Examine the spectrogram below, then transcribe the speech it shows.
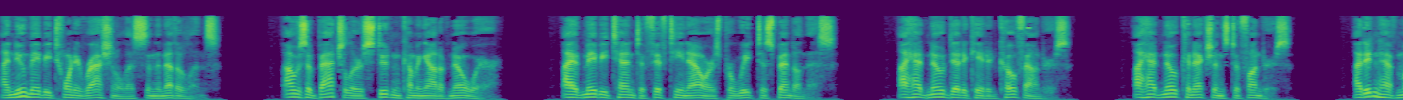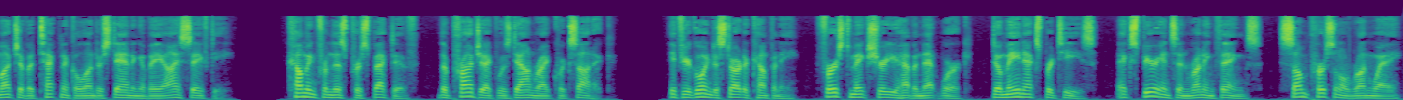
I knew maybe 20 rationalists in the Netherlands. I was a bachelor's student coming out of nowhere. I had maybe 10 to 15 hours per week to spend on this. I had no dedicated co founders. I had no connections to funders. I didn't have much of a technical understanding of AI safety. Coming from this perspective, the project was downright quixotic. If you're going to start a company, first make sure you have a network, domain expertise, experience in running things, some personal runway,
